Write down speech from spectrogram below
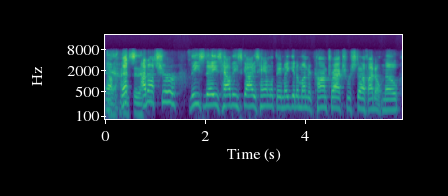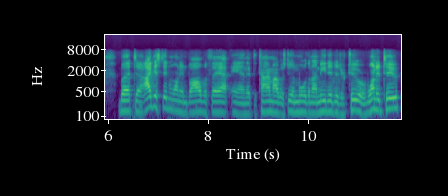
Now, yeah. That's that. I'm not sure these days how these guys handle it. They may get them under contracts for stuff. I don't know, but uh, I just didn't want to involve with that. And at the time, I was doing more than I needed it or to or wanted to.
